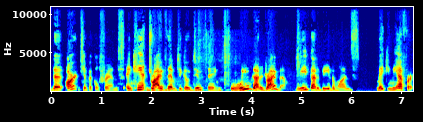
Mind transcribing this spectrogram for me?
that aren't typical friends and can't drive them to go do things, we've got to drive them We've got to be the ones making the effort.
